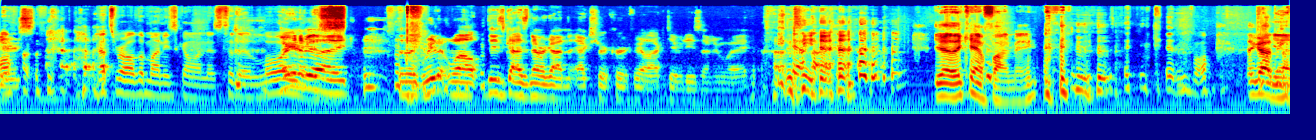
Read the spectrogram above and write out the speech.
all- That's where all the money's going is to their lawyers. They're gonna be like, they're like, we don't, well, these guys never got in extracurricular activities anyway. yeah. Yeah, they can't find me. Get involved. they got Yeah.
